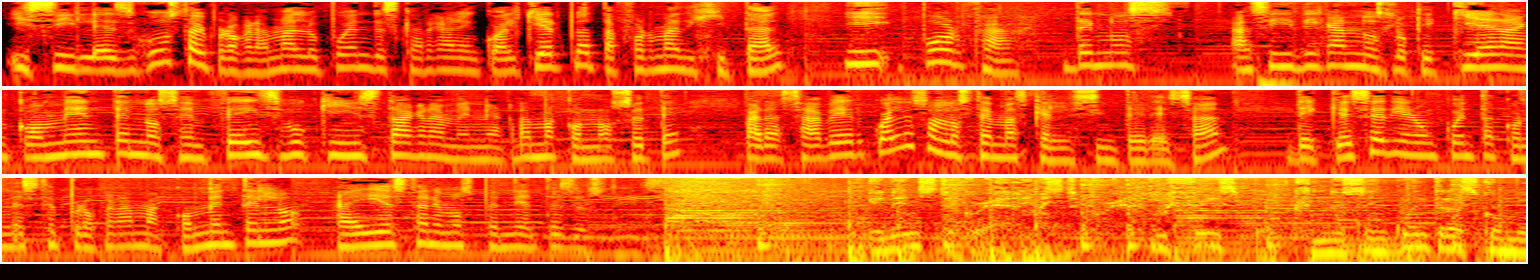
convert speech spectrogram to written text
Y si les gusta el programa, lo pueden descargar en cualquier plataforma digital. Y porfa, denos Así díganos lo que quieran, coméntenos en Facebook, Instagram, Enneagrama Conócete, para saber cuáles son los temas que les interesan, de qué se dieron cuenta con este programa. Coméntenlo, ahí estaremos pendientes de ustedes. En Instagram, y Facebook nos encuentras como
